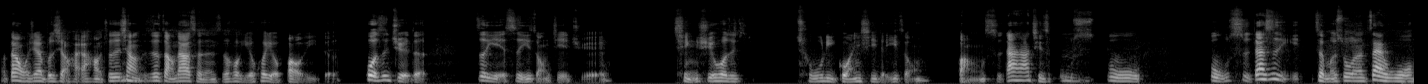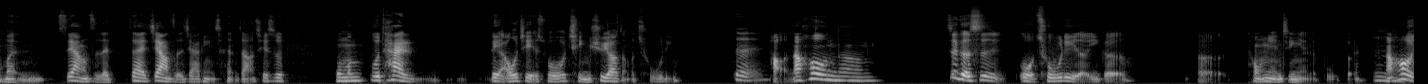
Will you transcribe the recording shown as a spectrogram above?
呃但我现在不是小孩哈，就是像嗯。就长大成人之后也会有暴力的，或者是觉得这也是一种解决情绪或者处理关系的一种方式，但是它其实不嗯。是、不不是，但是怎么说呢，在我们这样子的在这样子的家庭成长，其实我们不太了解说情绪要怎么处理。对，好，然后呢，这个是我处理了一个呃童年经验的部分，嗯。然后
